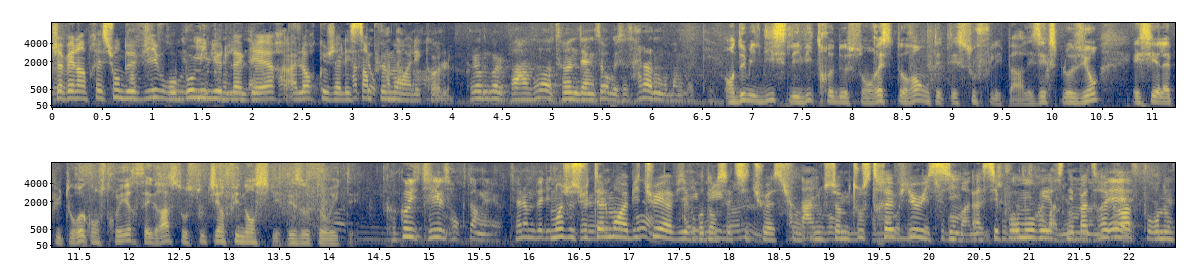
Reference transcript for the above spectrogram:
J'avais l'impression de vivre au beau milieu de la guerre alors que j'allais simplement à l'école. En 2010, les vitres de son restaurant ont été soufflées par les explosions et si elle a pu tout reconstruire, c'est grâce au soutien financier des autorités. Moi, je suis tellement habituée à vivre dans cette situation. Nous sommes tous très vieux ici, assez pour mourir. Ce n'est pas très grave pour nous.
